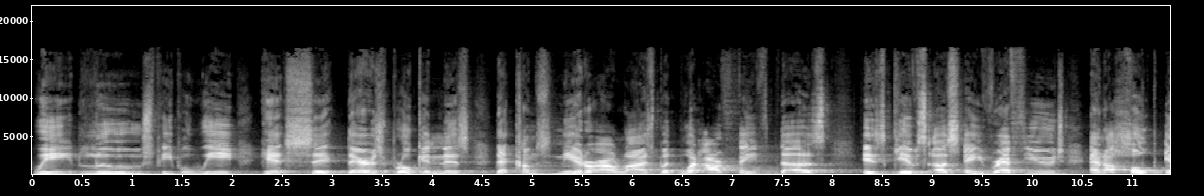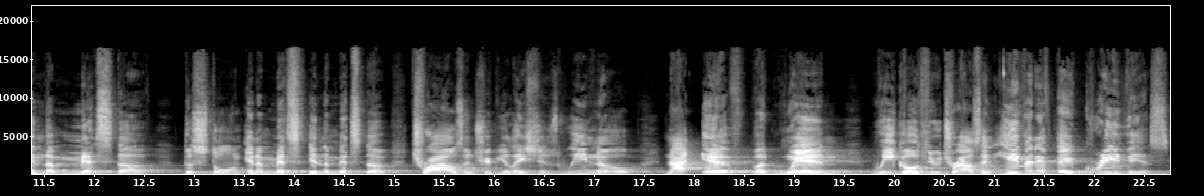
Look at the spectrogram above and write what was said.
We lose people. We get sick. There's brokenness that comes near to our lives. But what our faith does is gives us a refuge and a hope in the midst of the storm. In the midst, in the midst of trials and tribulations, we know not if, but when we go through trials. And even if they're grievous,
